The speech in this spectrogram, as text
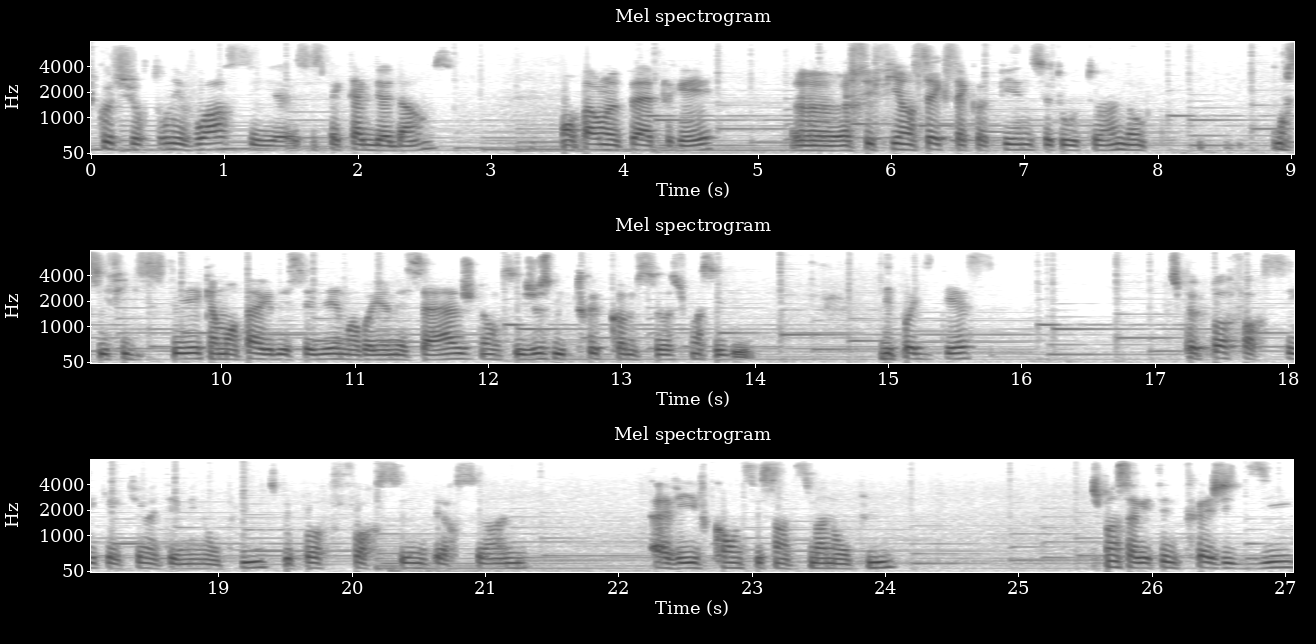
Écoute, je suis retourné voir ces, euh, spectacles de danse. On parle un peu après. Euh, elle s'est fiancée avec sa copine cet automne, donc on s'est félicité. Quand mon père est décédé, elle m'a envoyé un message. Donc, c'est juste des trucs comme ça. Je pense que c'est des, des politesses. Tu peux pas forcer quelqu'un à t'aimer non plus. Tu peux pas forcer une personne à vivre contre ses sentiments non plus. Je pense que ça aurait été une tragédie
